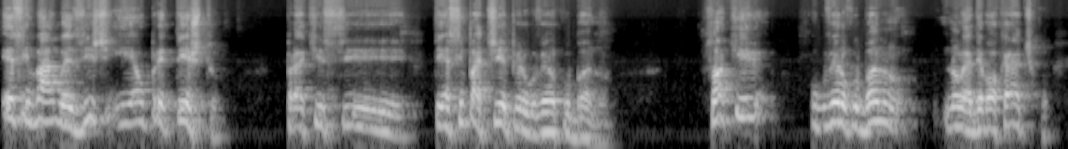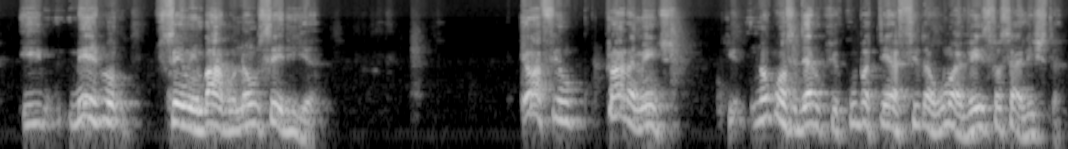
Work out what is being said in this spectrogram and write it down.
Esse embargo existe e é o pretexto para que se tenha simpatia pelo governo cubano. Só que o governo cubano não é democrático e, mesmo sem o embargo, não seria. Eu afirmo claramente que não considero que Cuba tenha sido alguma vez socialista.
